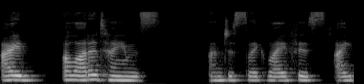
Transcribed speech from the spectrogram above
i a lot of times i'm just like life is i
